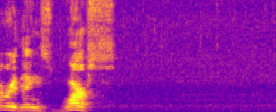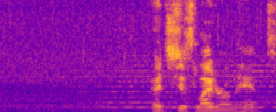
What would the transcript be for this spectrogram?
Everything's worse. It's just lighter on the hands.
